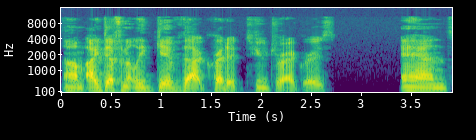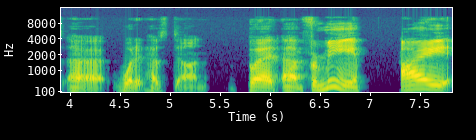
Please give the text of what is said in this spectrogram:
Um, I definitely give that credit to Drag Race and uh, what it has done. But uh, for me, I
